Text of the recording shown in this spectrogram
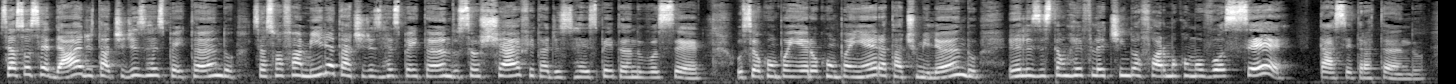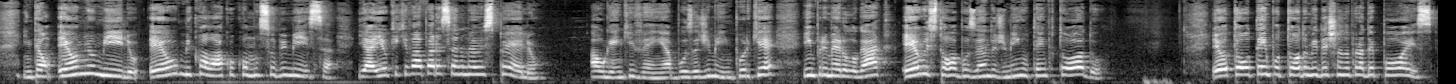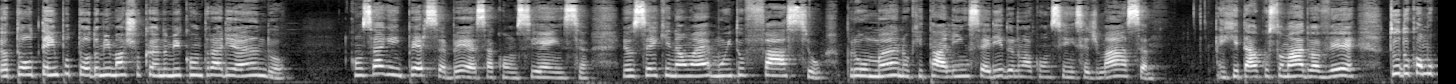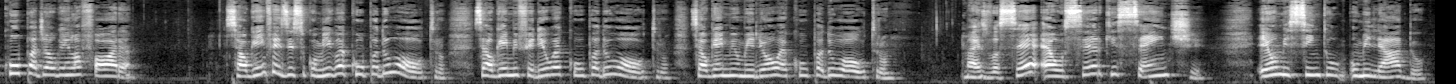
Se a sociedade está te desrespeitando, se a sua família está te desrespeitando, o seu chefe está desrespeitando você, o seu companheiro ou companheira está te humilhando, eles estão refletindo a forma como você está se tratando. Então eu me humilho, eu me coloco como submissa. E aí o que, que vai aparecer no meu espelho? Alguém que vem e abusa de mim. Porque, em primeiro lugar, eu estou abusando de mim o tempo todo. Eu estou o tempo todo me deixando para depois. Eu estou o tempo todo me machucando, me contrariando. Conseguem perceber essa consciência? Eu sei que não é muito fácil para o humano que está ali inserido numa consciência de massa e que está acostumado a ver tudo como culpa de alguém lá fora. Se alguém fez isso comigo, é culpa do outro. Se alguém me feriu, é culpa do outro. Se alguém me humilhou, é culpa do outro. Mas você é o ser que sente. Eu me sinto humilhado.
